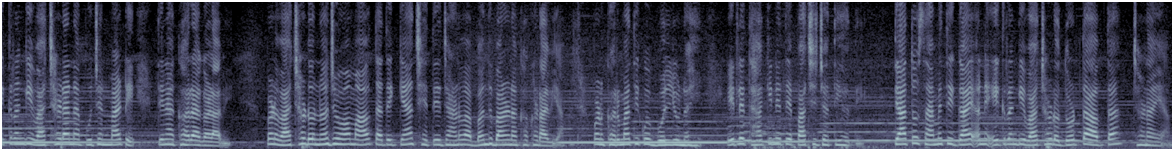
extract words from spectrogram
એકરંગી વાછડાના પૂજન માટે તેના ઘર આગળ આવી. પણ વાછડો ન જોવામાં આવતા તે ક્યાં છે તે જાણવા બંધ બારણા ખખડાવ્યા. પણ ઘરમાંથી કોઈ બોલ્યું નહીં, એટલે થાકીને તે પાછી જતી હતી. ત્યાં તો સામેથી ગાય અને એકરંગી વાછડો દોડતા આવતા જણાયા.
